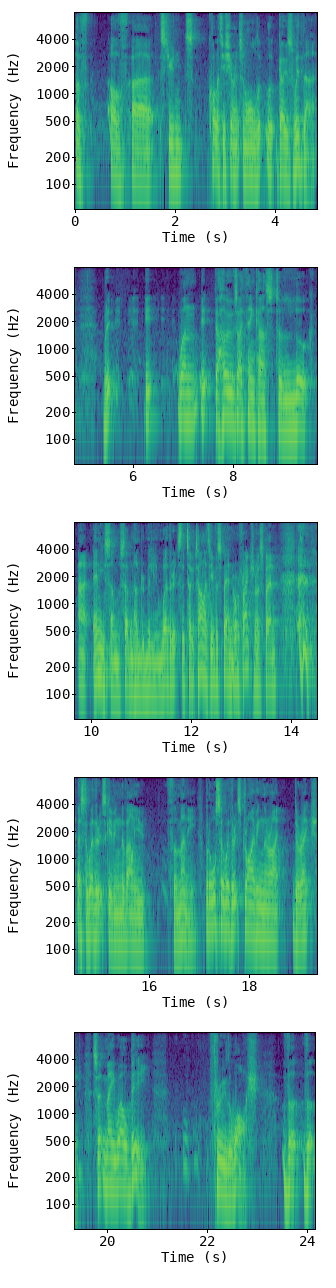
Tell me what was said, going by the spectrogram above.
of, of uh, students quality assurance and all that goes with that. But it, it, when it behoves, I think, us to look at any sum of 700 million, whether it's the totality of a spend or a fraction of a spend, as to whether it's giving the value for money, but also whether it's driving the right direction. So it may well be through the wash that, that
